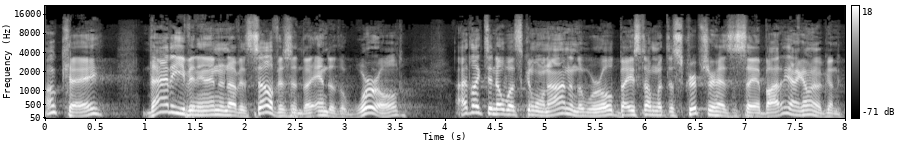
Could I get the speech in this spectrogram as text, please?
Okay, that, even in and of itself, isn't the end of the world. I'd like to know what's going on in the world based on what the scripture has to say about it. I'm not going to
